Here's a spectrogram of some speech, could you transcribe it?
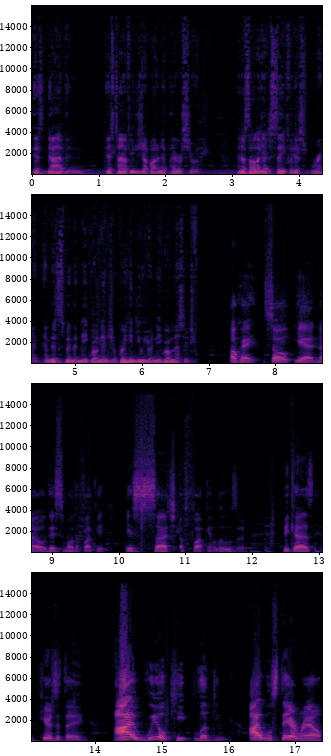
is diving, it's time for you to jump out in that parachute. And that's all I got to say for this rant. And this has been the Negro Ninja bringing you your Negro message. Okay, so yeah, no, this motherfucker is such a fucking loser. Because here's the thing I will keep looking, I will stay around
